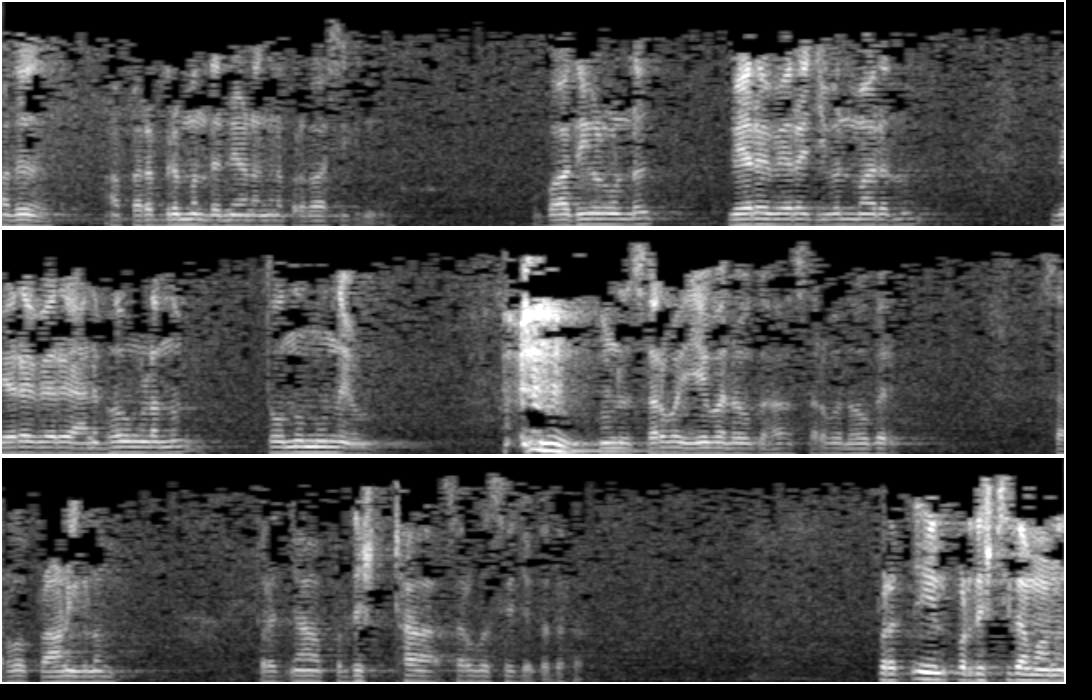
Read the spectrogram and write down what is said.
അത് ആ പരബ്രഹ്മം തന്നെയാണ് അങ്ങനെ പ്രകാശിക്കുന്നത്. ഉപാധികൾ കൊണ്ട് വേറെ വേറെ ജീവന്മാരെന്നും വേറെ വേറെ അനുഭവങ്ങളെന്നും തോന്നുന്നു എന്നേ ഉള്ളൂ. അതുകൊണ്ട് സർവ ഏവലോക സർവലോകർ സർവപ്രാണികളും പ്രജ്ഞാപ്രതിഷ്ഠ സർവസ്യ ജഗത. പ്രജ്ഞയിൽ പ്രതിഷ്ഠിതമാണ്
